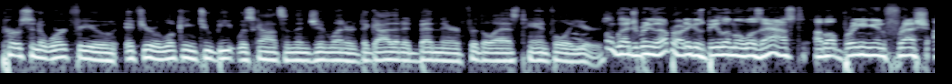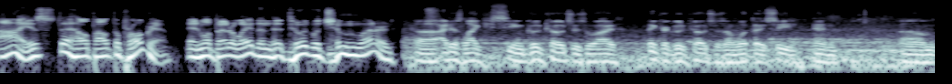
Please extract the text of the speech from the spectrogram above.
person to work for you if you're looking to beat Wisconsin than Jim Leonhard, the guy that had been there for the last handful of years. I'm glad you bring it up, Rowdy, because Bielema was asked about bringing in fresh eyes to help out the program. And what better way than to do it with Jim Leonhard? Uh, I just like seeing good coaches who I think are good coaches on what they see, and um,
